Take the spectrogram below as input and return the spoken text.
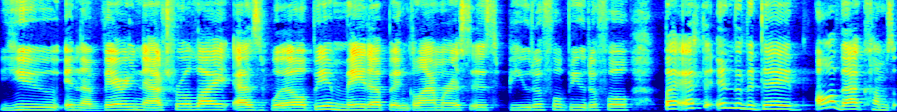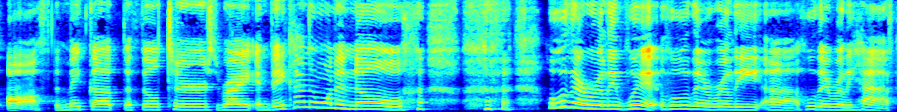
you in a very natural light as well. Being made up and glamorous is beautiful, beautiful. But at the end of the day, all that comes off the makeup, the filters, right? And they kind of want to know who they're really with, who they're really, uh, who they really have.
